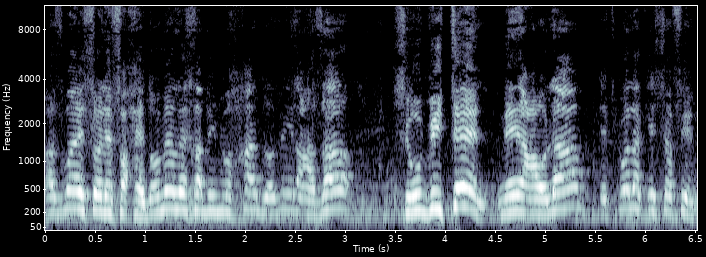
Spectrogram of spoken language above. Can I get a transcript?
אז מה יש לו לפחד? אומר לך במיוחד רבי אלעזר, שהוא ביטל מהעולם את כל הכשפים.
